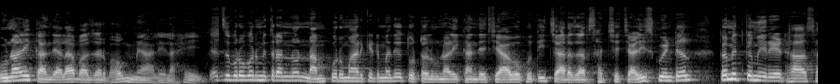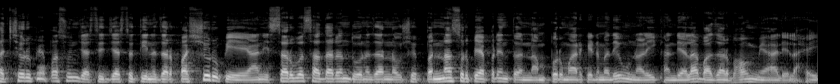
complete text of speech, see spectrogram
उन्हाळी कांद्याला बाजारभाव मिळालेला आहे. त्याचबरोबर मित्रांनो नागपूर मार्केटमध्ये टोटल उन्हाळी कांद्याची आवक होती चार हजार सातशे चाळीस क्विंटल. कमीत कमी रेट हा सातशे रुपयापासून जास्तीत जास्त तीन हजार पाचशे रुपये आणि सर्वसाधारण दोन हजार नऊशे पन्नास रुपयापर्यंत नागपूर मार्केटमध्ये उन्हाळी कांद्याला बाजारभाव मिळालेला आहे.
